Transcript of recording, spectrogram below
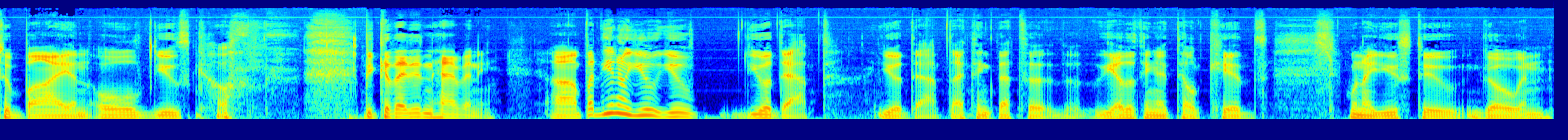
to buy an old used coat because I didn't have any. Uh, but you know, you you you adapt. You adapt. I think that's a, the, the other thing I tell kids when I used to go and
